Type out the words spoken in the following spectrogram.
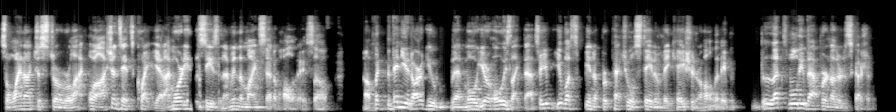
so why not just uh, relax? Well, I shouldn't say it's quite yet. I'm already in the season. I'm in the mindset of holidays, so uh, but but then you'd argue that Mo, you're always like that, so you, you must be in a perpetual state of vacation or holiday. But let's we'll leave that for another discussion.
